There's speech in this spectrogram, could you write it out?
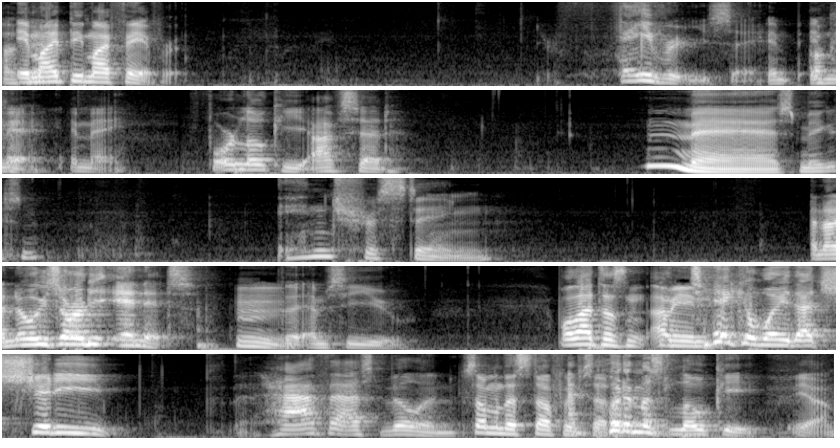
Okay. It might be my favorite. Your favorite, you say? It, it okay. may. It may. For Loki, I've said Mads Mikkelsen, Interesting. And I know he's already in it, Hmm. the MCU. Well, that doesn't. I mean, Take away that shitty, half-assed villain. some of the stuff we've said. put him as Loki. yeah.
